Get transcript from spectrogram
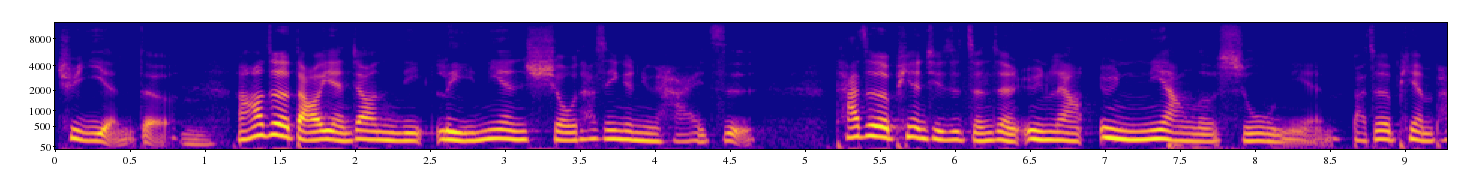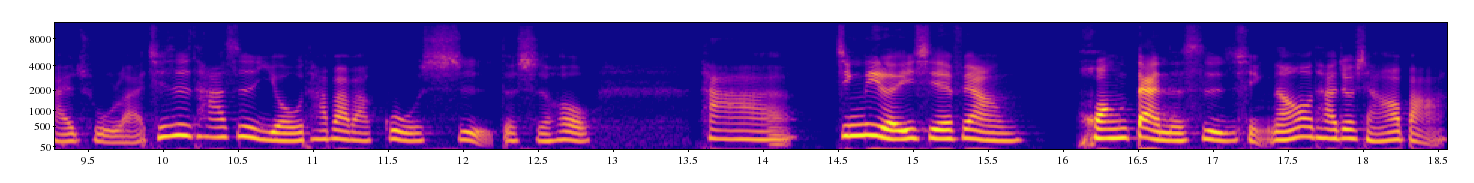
去演的。嗯、然后这个导演叫李李念修，她是一个女孩子。她这个片其实整整酝酿酝酿了十五年，把这个片拍出来。其实她是由她爸爸过世的时候，她经历了一些非常荒诞的事情，然后她就想要把。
